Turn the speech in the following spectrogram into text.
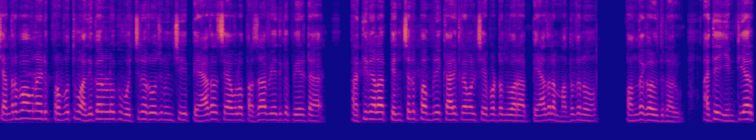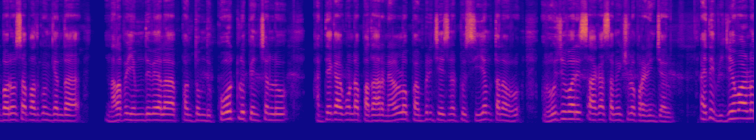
చంద్రబాబు నాయుడు ప్రభుత్వం అధికారంలోకి వచ్చిన రోజు నుంచి పేదల సేవలో ప్రజావేదిక పేరిట ప్రతి నెల పెన్షన్ పంపిణీ కార్యక్రమాలు చేపట్టడం ద్వారా పేదల మద్దతును పొందగలుగుతున్నారు. అయితే ఎన్టీఆర్ భరోసా పథకం కింద నలభై ఎనిమిది వేల పంతొమ్మిది కోట్లు పెన్షన్లు అంతేకాకుండా పదహారు నెలల్లో పంపిణీ చేసినట్టు సీఎం తన రోజువారీ శాఖ సమీక్షలో ప్రకటించారు. అయితే విజయవాడలో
